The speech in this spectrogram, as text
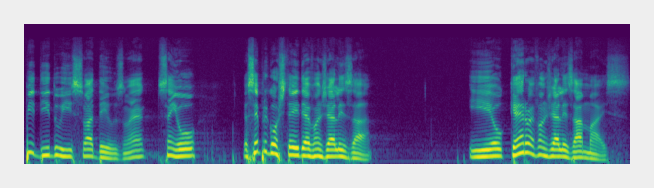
pedido isso a Deus, não é? Senhor, eu sempre gostei de evangelizar. E eu quero evangelizar mais.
